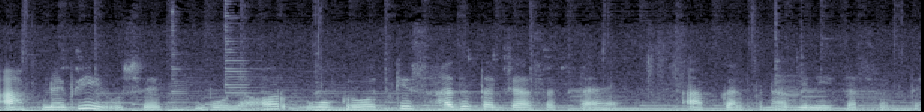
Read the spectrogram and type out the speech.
आपने भी उसे बोला और वो क्रोध किस हद तक जा सकता है, आप कल्पना भी नहीं कर सकते।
